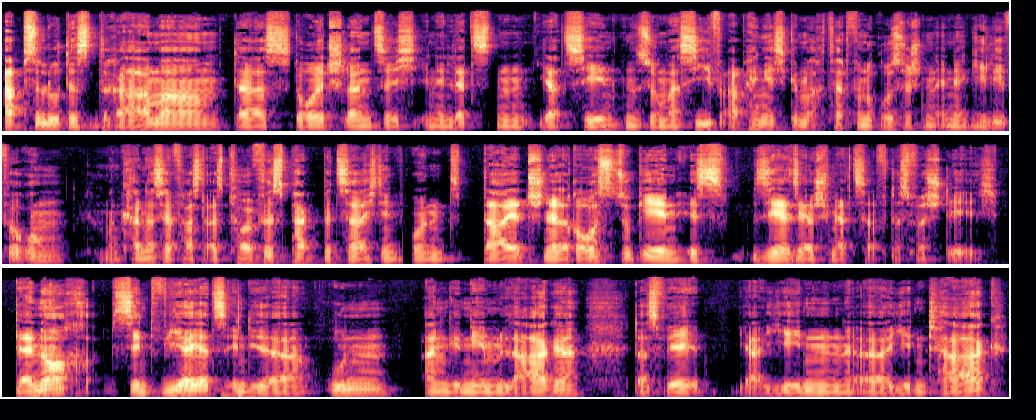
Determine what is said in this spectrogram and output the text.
absolutes Drama, dass Deutschland sich in den letzten Jahrzehnten so massiv abhängig gemacht hat von russischen Energielieferungen. Man kann das ja fast als Teufelspakt bezeichnen und da jetzt schnell rauszugehen, ist sehr, sehr schmerzhaft, das verstehe ich. Dennoch sind wir jetzt in dieser unangenehmen Lage, dass wir ja jeden, äh, jeden Tag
